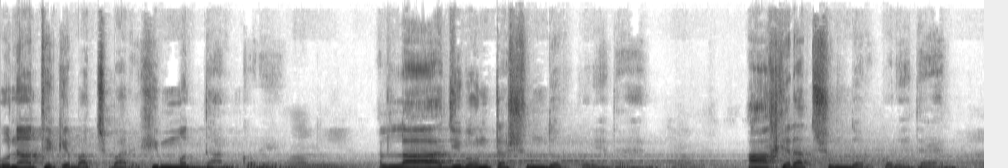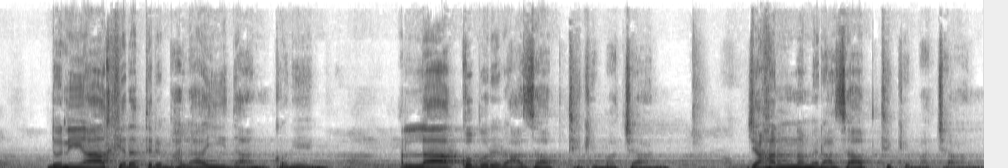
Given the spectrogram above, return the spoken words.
গুনাহ থেকে বাঁচবার হিম্মত দান করেন। আল্লাহ, জীবনটা সুন্দর করে দেন। আখেরাত সুন্দর করে দেন। দুনিয়া আখেরাতের ভালাই দান করেন। আল্লাহ কবরের আজাব থেকে বাঁচান, জাহান্নামের আজাব থেকে বাঁচান,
